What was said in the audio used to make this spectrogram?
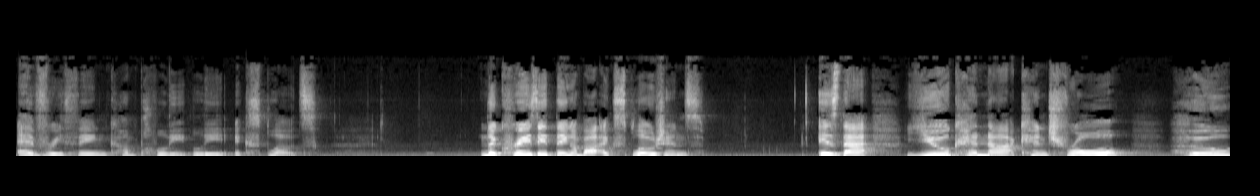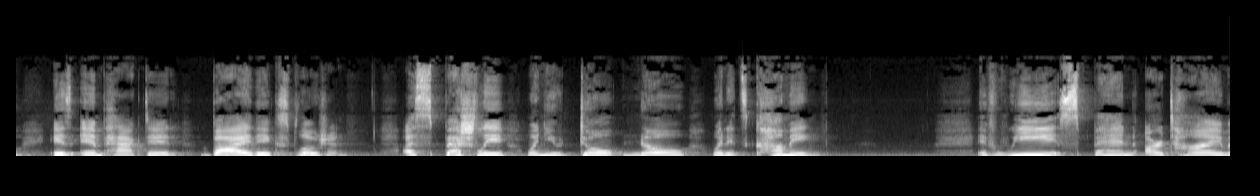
everything completely explodes. The crazy thing about explosions is that you cannot control who is impacted by the explosion, especially when you don't know when it's coming. If we spend our time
